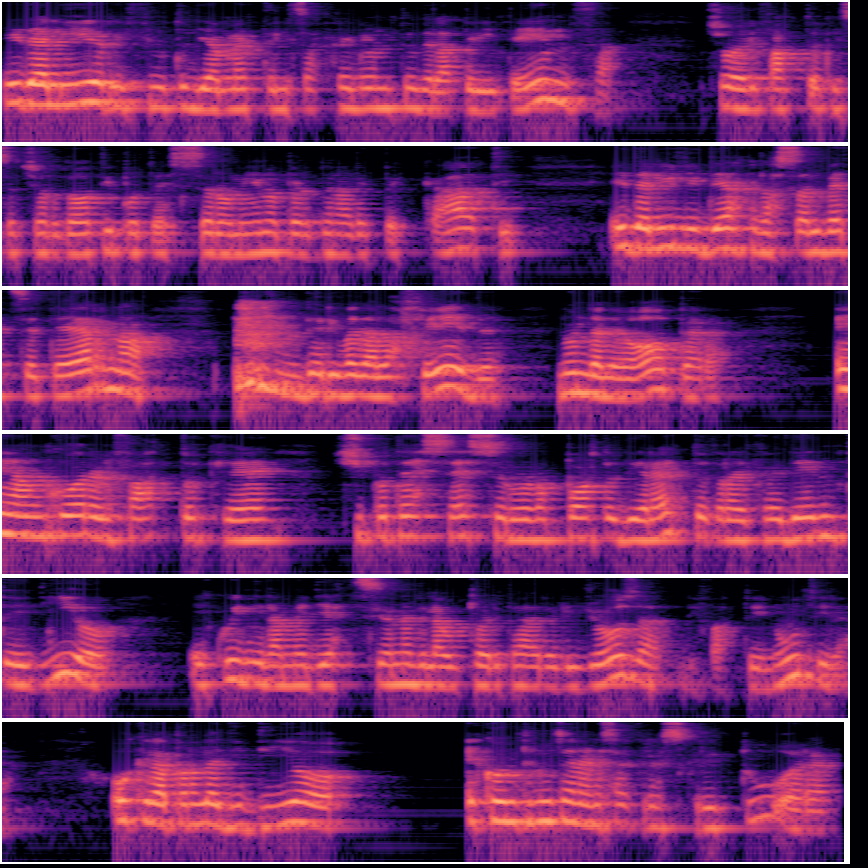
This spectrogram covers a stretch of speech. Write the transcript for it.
e da lì il rifiuto di ammettere il sacramento della penitenza, cioè il fatto che i sacerdoti potessero meno perdonare i peccati, e da lì l'idea che la salvezza eterna deriva dalla fede, non dalle opere, e ancora il fatto che ci potesse essere un rapporto diretto tra il credente e Dio e quindi la mediazione dell'autorità religiosa di fatto inutile, o che la parola di Dio è contenuta nelle sacre scritture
